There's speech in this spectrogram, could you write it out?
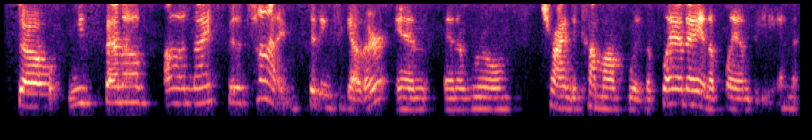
So we spent a, a nice bit of time sitting together in, in a room trying to come up with a plan A and a plan B. And,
